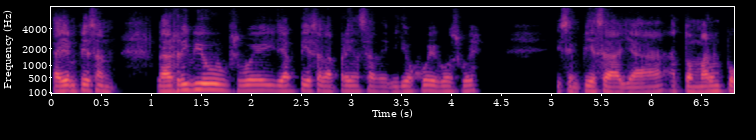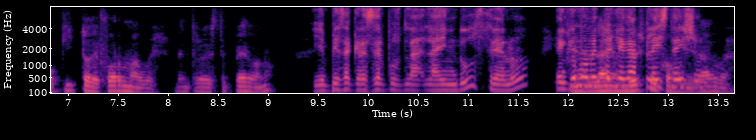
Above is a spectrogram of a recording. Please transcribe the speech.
Ahí empiezan las reviews, güey, ya empieza la prensa de videojuegos, güey. Y se empieza ya a tomar un poquito de forma, güey, dentro de este pedo, ¿no? y empieza a crecer pues la, industria, ¿no? ¿En qué momento llega PlayStation?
